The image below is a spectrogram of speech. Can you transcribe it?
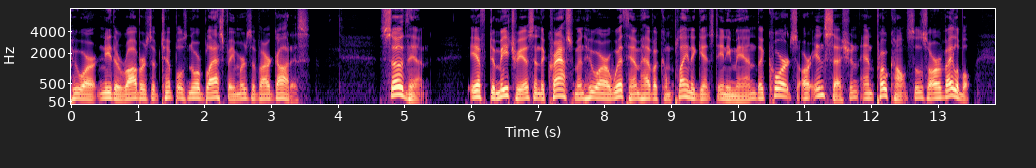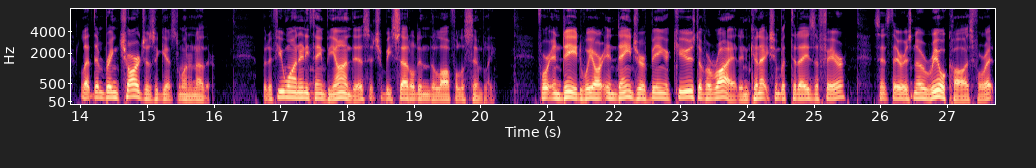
who are neither robbers of temples nor blasphemers of our goddess. So then, if Demetrius and the craftsmen who are with him have a complaint against any man, the courts are in session and proconsuls are available. Let them bring charges against one another. But if you want anything beyond this, it shall be settled in the lawful assembly. For indeed, we are in danger of being accused of a riot in connection with today's affair, since there is no real cause for it,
